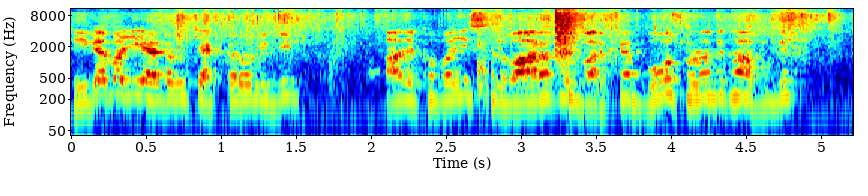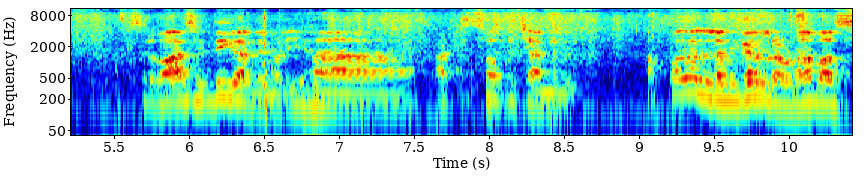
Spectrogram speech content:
ਠੀਕ ਹੈ ਭਾਜੀ ਆਈਟਮ ਚੈੱਕ ਕਰੋ ਵੀਰ ਜੀ। ਆ ਦੇਖੋ ਭਾਜੀ, ਸਲਵਾਰ ਤੇ ਵਰਕ ਹੈ, ਬਹੁਤ ਸੋਹਣਾ ਦਿਖਾਵੋਗੇ ਸਲਵਾਰ ਸਿੱਧੀ ਕਰਦੇ ਮੜੀ ਹਾਂ 895 ਆਪਾਂ ਦਾ ਲੰਗਰ ਲਾਉਣਾ ਬਸ।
